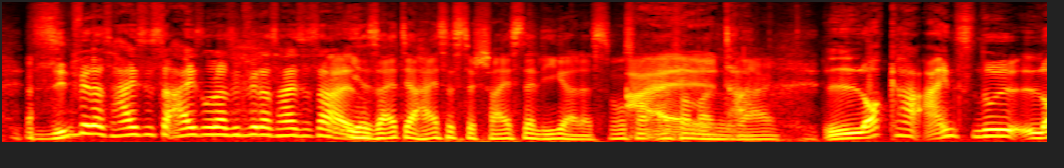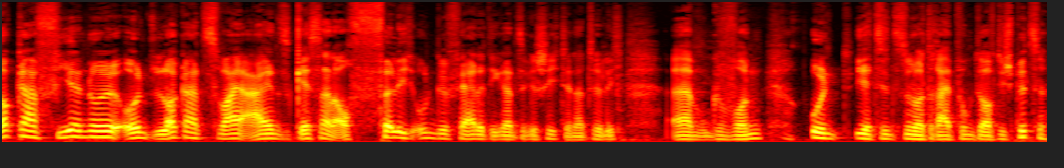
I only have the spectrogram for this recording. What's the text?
sind wir das heißeste Eisen oder sind wir das heißeste Eisen? Ihr seid der heißeste Scheiß der Liga, das muss man einfach mal so Alter. sagen. Locker 1-0, locker 4-0 und locker 2-1. Gestern auch völlig ungefährdet die ganze Geschichte natürlich ähm, gewonnen. Und jetzt sind es nur noch drei Punkte auf die Spitze.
